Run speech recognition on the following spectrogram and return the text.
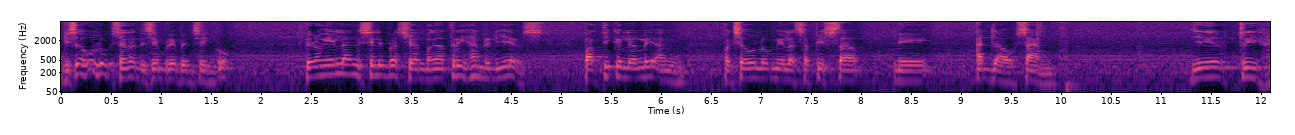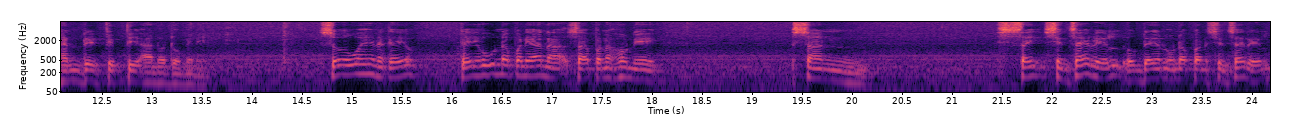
Gisaulog sana Disyembre 25 pero ang ilang selebrasyon mga 300 years. Particularly ang pagsaulog nila sa pista ni adlaw sun year 350 ano domini so away na kayo. Kayo una pa ni ana sa panahon ni San Sai- Saint Cyril o dayon una pa ni Saint Cyril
